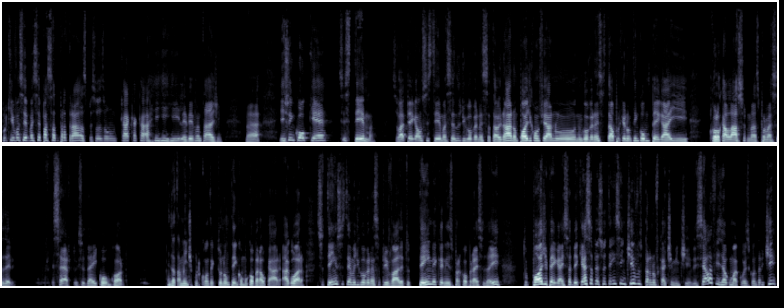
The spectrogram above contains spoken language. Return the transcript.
porque você vai ser passado para trás, as pessoas vão kkk, hihihi, levei vantagem. Né? Isso em qualquer sistema. Você vai pegar um sistema sendo de governança estatal e ah, não pode confiar no, no governança estatal porque não tem como pegar e colocar laço nas promessas dele. Certo, isso daí concordo. Exatamente por conta que tu não tem como cobrar o cara. Agora, se tem um sistema de governança privada e tu tem mecanismos para cobrar isso daí, tu pode pegar e saber que essa pessoa tem incentivos para não ficar te mentindo. E se ela fizer alguma coisa contra ti,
